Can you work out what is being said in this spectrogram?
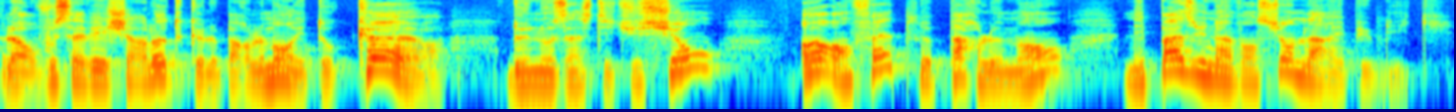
Alors, vous savez, Charlotte, que le Parlement est au cœur de nos institutions. Or, en fait, le Parlement n'est pas une invention de la République.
